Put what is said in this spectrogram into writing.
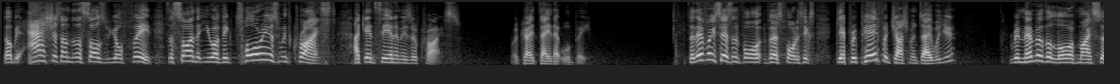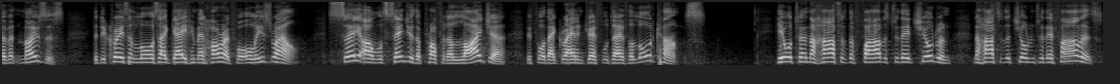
There'll be ashes under the soles of your feet. It's a sign that you are victorious with Christ against the enemies of Christ. What a great day that will be. So, therefore, he says in four, verse 46 Get prepared for judgment day, will you? Remember the law of my servant Moses, the decrees and laws I gave him at Horeb for all Israel. See, I will send you the prophet Elijah before that great and dreadful day of the Lord comes. He will turn the hearts of the fathers to their children, and the hearts of the children to their fathers,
